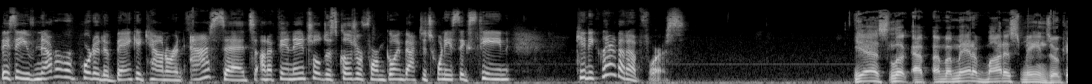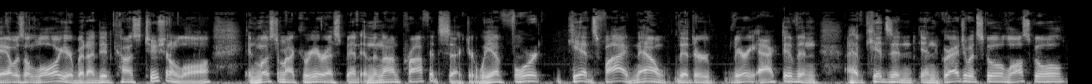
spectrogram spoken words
They say you've never reported a bank account or an asset on a financial disclosure form going back to 2016. Can you clear that up for us? Yes, look, I'm a man of modest means. Okay, I was a lawyer, but I did constitutional law, and most of my career I spent in the nonprofit sector. We have four kids, five now, that are very active, and I have kids in, in graduate school, law school,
